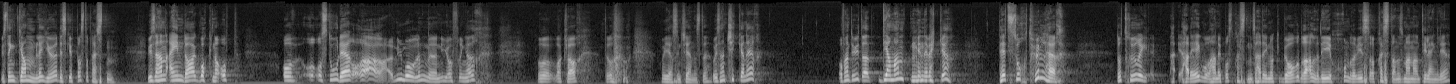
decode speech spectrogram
hvis den gamle jødiske ypperstepresten Hvis han en dag våkna opp og, og, og sto der og ah, Ny morgen, ny ofring her. Og var klar til å, å gjøre sin tjeneste. Og hvis han kikka ned og fant ut at diamanten min er vekke. Det er et sort hull her. Da tror jeg, Hadde jeg vært han ypperstepresten, så hadde jeg nok beordra alle de hundrevis av prestene som han hadde tilgjengelige,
